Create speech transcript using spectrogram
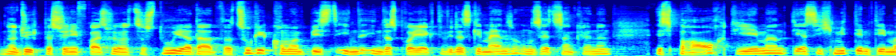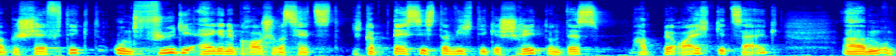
natürlich persönlich freut es mich, dass du ja da dazugekommen bist in, in das Projekt, wir das gemeinsam umsetzen können. Es braucht jemand, der sich mit dem Thema beschäftigt und für die eigene Branche übersetzt. Ich glaube, das ist der wichtige Schritt und das hat bei euch gezeigt. Ähm,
